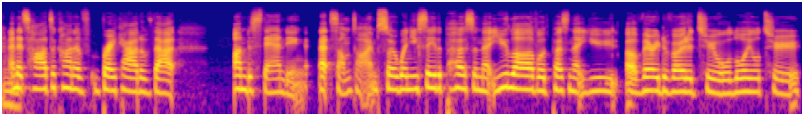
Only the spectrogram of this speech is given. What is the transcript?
Hmm. And it's hard to kind of break out of that understanding at some time. So when you see the person that you love or the person that you are very devoted to or loyal to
